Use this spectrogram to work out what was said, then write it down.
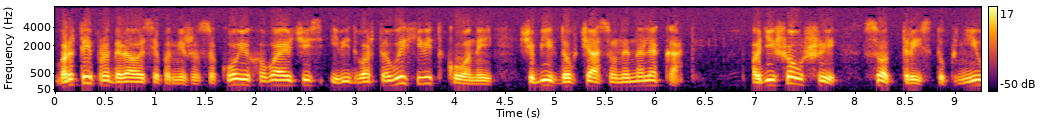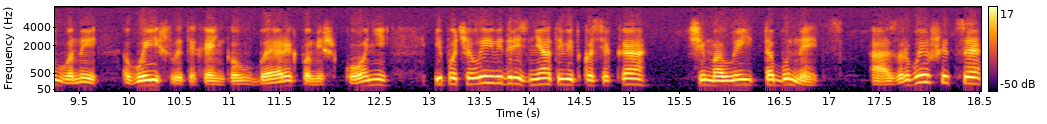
Брати продиралися поміж осокою, ховаючись і від вартових, і від коней, щоб їх довчасу не налякати. Одійшовши сот три ступнів, вони вийшли тихенько в берег поміж коні і почали відрізняти від косяка чималий табунець. А зробивши це,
